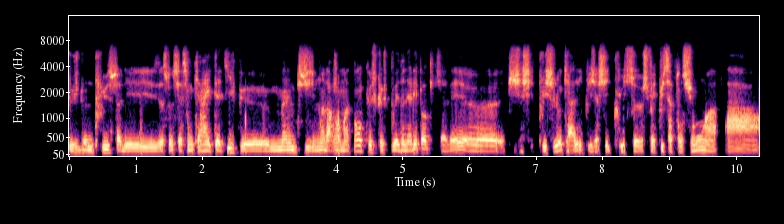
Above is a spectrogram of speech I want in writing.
Que je donne plus à des associations caritatives que même que j'ai moins d'argent maintenant que ce que je pouvais donner à l'époque. J'avais euh, et puis j'achète plus local et puis j'achète plus, euh, je fais plus attention à, à,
